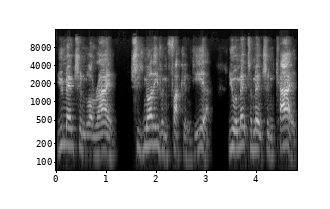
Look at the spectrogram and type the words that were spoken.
You mentioned Lorraine. She's not even fucking here. You were meant to mention Kay.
